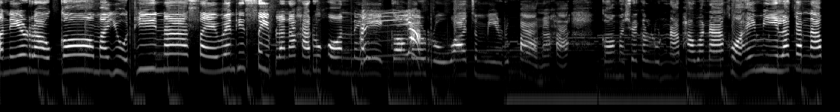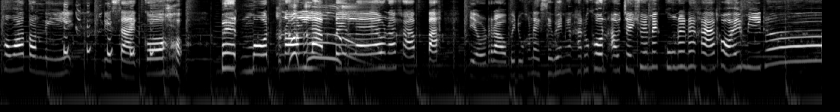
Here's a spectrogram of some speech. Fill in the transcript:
อนนี้เราก็มาอยู่ที่หน้าเซเว่นที่ 10 แล้วนะคะ ทุกคนนี่ก็ไม่รู้ว่าจะมีหรือเปล่านะคะ ก็มาช่วยกันลุ้นนะภาวนาขอให้มีแล้วกันนะ เพราะว่าตอนนี้ดีไซน์ก็แบตหมดนอนหลับไปแล้วนะคะปะเดี๋ยวเราไปดูข้างในเซเว่นกันค่ะทุกคนเอาใจช่วยแม่กุ้งด้วยนะคะ ขอให้มีเถอะ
